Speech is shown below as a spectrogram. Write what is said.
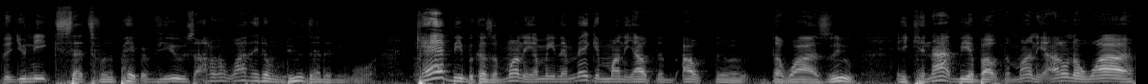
the unique sets for the pay per views. I don't know why they don't do that anymore. Can't be because of money. I mean, they're making money out the out the the wazoo. It cannot be about the money. I don't know why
